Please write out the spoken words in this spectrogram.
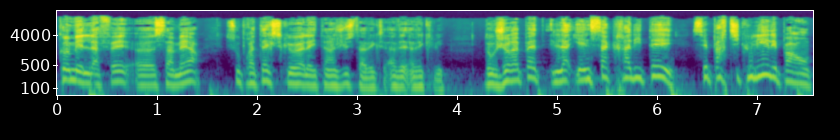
comme elle l'a fait sa mère sous prétexte qu'elle a été injuste avec, avec lui. Donc je répète, il y a une sacralité, c'est particulier les parents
